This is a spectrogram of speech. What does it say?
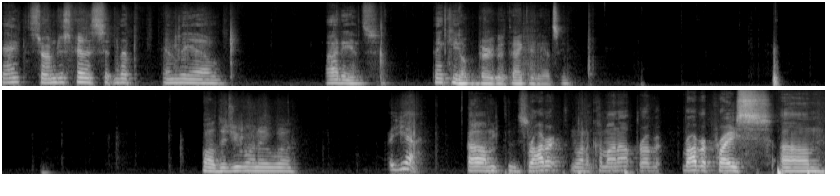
Okay, so I'm just gonna sit in the, in the, um, audience. Thank No, you. Very good, thank you, Nancy. Paul, did you want to, uh, Yeah. Um, Robert, you want to come on up? Robert, Robert Price, um,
